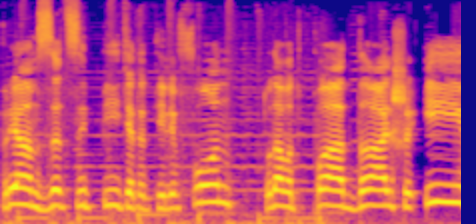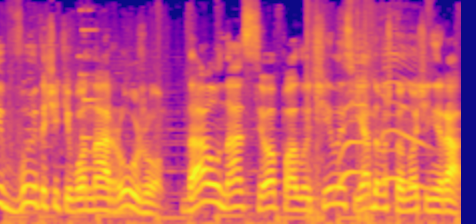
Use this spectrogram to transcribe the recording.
прям зацепить этот телефон туда вот подальше и вытащить его наружу. Да, у нас все получилось, я думаю, что он очень рад.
